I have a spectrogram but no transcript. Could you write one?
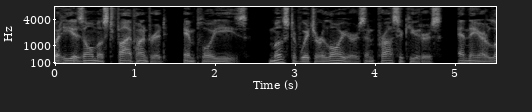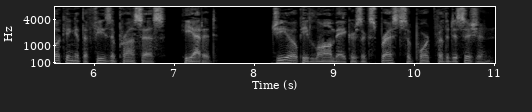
but he is almost 500 employees, most of which are lawyers and prosecutors, and they are looking at the FISA process, he added. GOP lawmakers expressed support for the decision,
